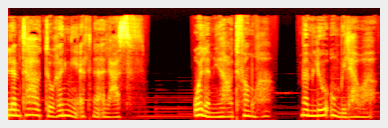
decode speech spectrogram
لم تعد تغني أثناء العزف ولم يعد فمها مملوء بالهواء.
